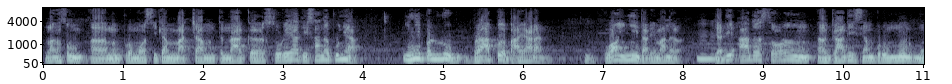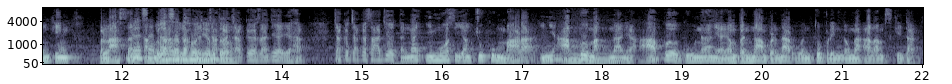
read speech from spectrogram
langsung uh, mempromosikan macam tenaga suria di sana punya. Ini perlu berapa bayaran? Wang ini dari mana? Mm-hmm. Jadi ada seorang uh, gadis yang berumur mungkin belasan, Belasan tahun. Belasan tahun, ya, betul. Cakap-cakap saja ya. Cakap-cakap saja dengan emosi yang cukup marah. Ini apa maknanya? Apa gunanya yang benar-benar untuk perlindungan alam sekitar?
